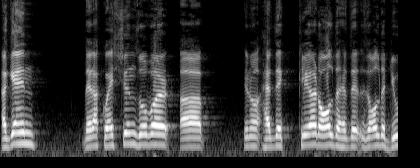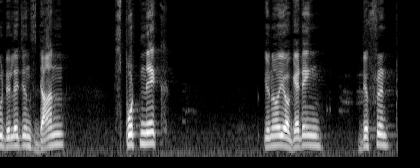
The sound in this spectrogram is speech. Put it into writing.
again, there are questions over, uh, you know, have they cleared all the, have they, is all the due diligence done? Sputnik, you know, you're getting different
